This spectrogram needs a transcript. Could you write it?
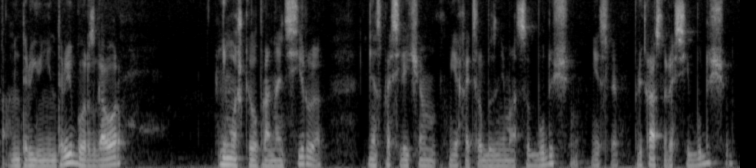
там, интервью, не интервью, был разговор. Немножко его проанонсирую. Меня спросили, чем я хотел бы заниматься в будущем, если прекрасной России будущего –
